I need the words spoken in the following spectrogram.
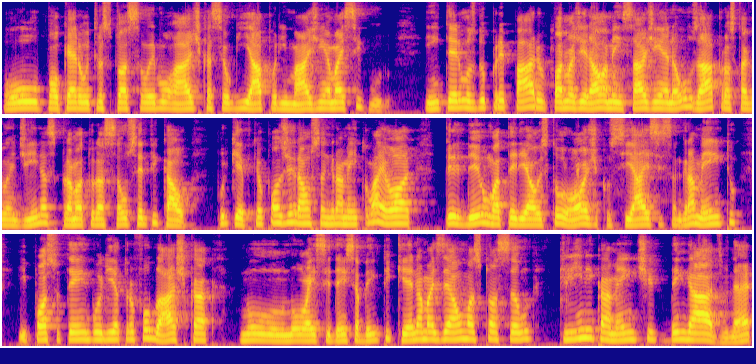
ou qualquer outra situação hemorrágica, se eu guiar por imagem é mais seguro. Em termos do preparo, de forma geral, a mensagem é não usar prostaglandinas para maturação cervical. Por quê? Porque eu posso gerar um sangramento maior, perder o material histológico, se há esse sangramento, e posso ter embolia trofoblástica num, numa incidência bem pequena, mas é uma situação clinicamente bem grave, né?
